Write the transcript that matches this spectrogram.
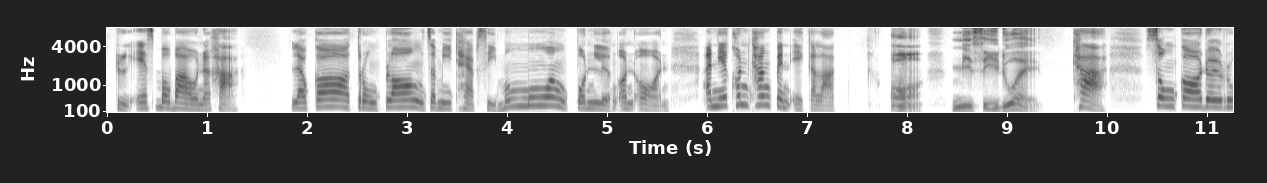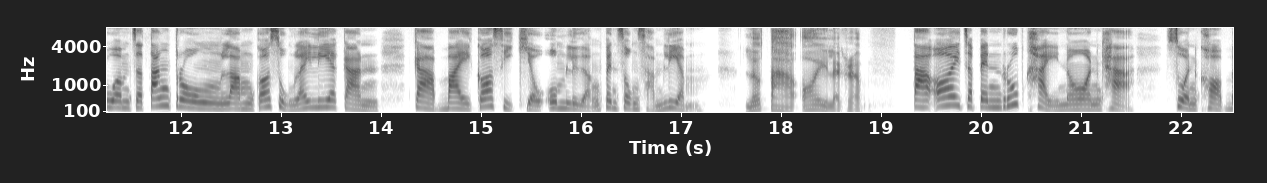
S หรือ S เบาๆนะคะ แล้วก็ตรงปล้องจะมีแถบสีม่วงๆปนเหลืองอ่อนๆ อันเนี้ยค่อนข้างเป็นเอกลักษณ์ อ๋อ มีสีด้วย ค่ะ ทรงกอโดยรวมจะตั้งตรง ลำก็สูงไล่เลี่ยกัน กาบใบก็สีเขียวอมเหลืองเป็นทรงสามเหลี่ยม แล้วตาอ้อยแหละครับ ตาอ้อยจะเป็นรูปไข่นอนค่ะ ส่วนขอบใบ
